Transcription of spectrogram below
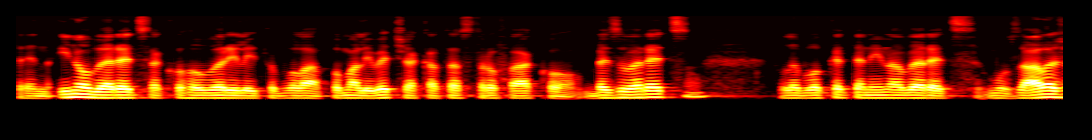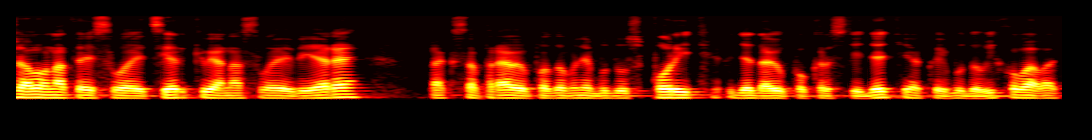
ten inoverec, ako hovorili, to bola pomaly väčšia katastrofa ako bezverec, no. lebo keď ten inoverec mu záležalo na tej svojej cirkvi a na svojej viere, tak sa pravdepodobne budú sporiť, kde dajú pokrstiť deti, ako ich budú vychovávať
